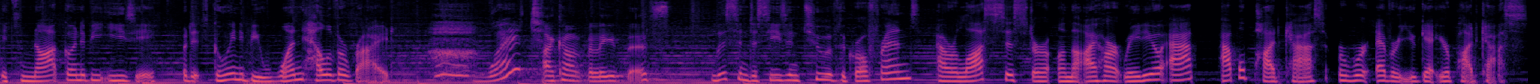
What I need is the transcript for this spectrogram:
It's not going to be easy, but it's going to be one hell of a ride. What? I can't believe this. Listen to season two of The Girlfriends, Our Lost Sister on the iHeartRadio app, Apple Podcasts, or wherever you get your podcasts.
